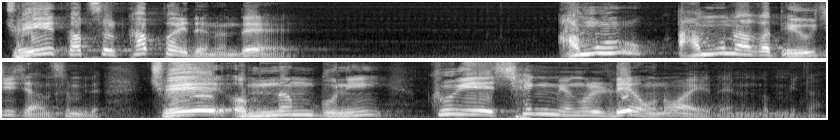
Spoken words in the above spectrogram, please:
죄의 값을 갚아야 되는데 아무 아무나가 되어지지 않습니다. 죄 없는 분이 그의 생명을 내어놓아야 되는 겁니다.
